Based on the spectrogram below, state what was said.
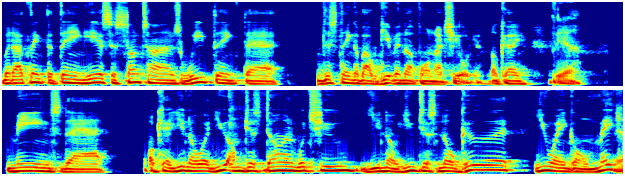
But I think the thing is, is sometimes we think that this thing about giving up on our children, okay, Yeah. Means that okay, you know what, you I'm just done with you. You know, you just no good. You ain't gonna make Yeah.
